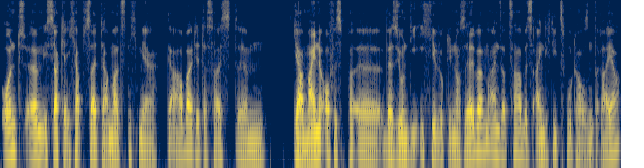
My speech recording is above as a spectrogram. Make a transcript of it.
Und ähm, ich sage ja, ich habe seit damals nicht mehr gearbeitet. Das heißt, ähm, ja, meine Office-Version, die ich hier wirklich noch selber im Einsatz habe, ist eigentlich die 2003er.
